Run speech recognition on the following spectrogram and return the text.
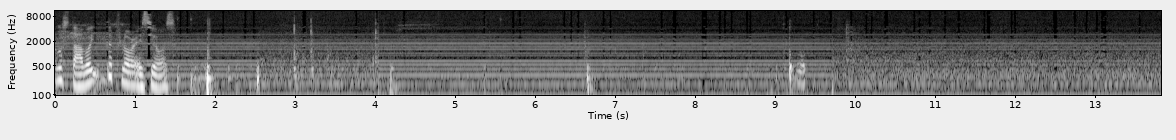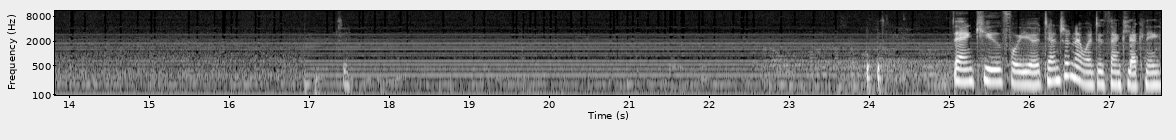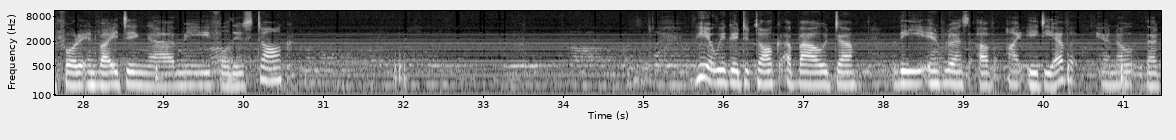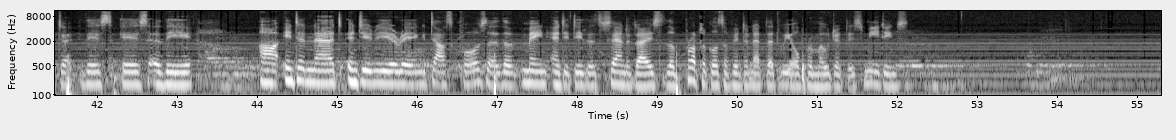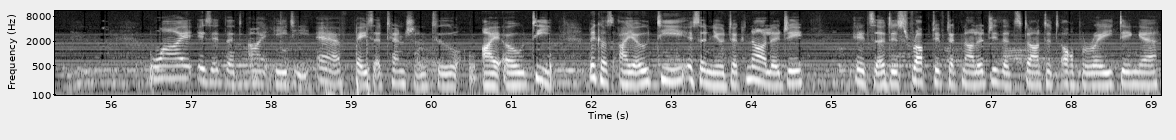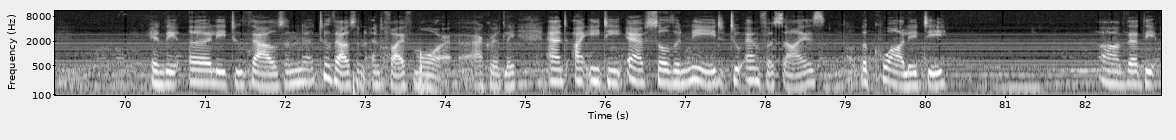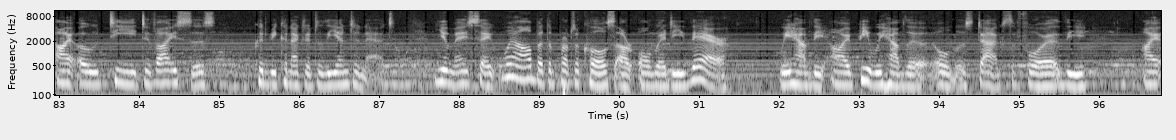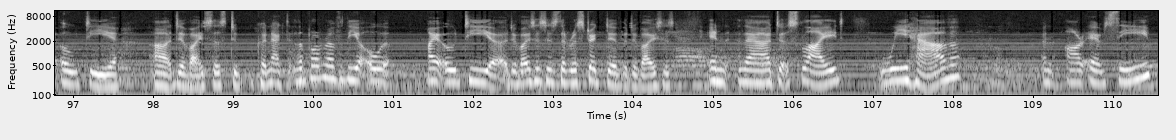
Gustavo, the floor is yours. Thank you for your attention. I want to thank LACNIC for inviting uh, me for this talk. Here we're going to talk about uh, the influence of IETF. You know that uh, this is the uh, Internet Engineering Task Force, uh, the main entity that standardizes the protocols of Internet that we all promote at these meetings. Why is it that IETF pays attention to IoT? Because IoT is a new technology. It's a disruptive technology that started operating uh, in the early 2000, 2005 more accurately. And IETF saw the need to emphasize the quality uh, that the IoT devices could be connected to the internet. You may say, well, but the protocols are already there. We have the IP, we have the all the stacks for the IoT uh, devices to connect. The problem of the o IoT uh, devices is the restrictive devices. In that slide, we have an RFC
